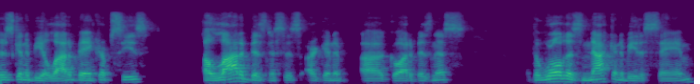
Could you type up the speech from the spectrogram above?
There's going to be a lot of bankruptcies. A lot of businesses are going to uh, go out of business. The world is not going to be the same.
